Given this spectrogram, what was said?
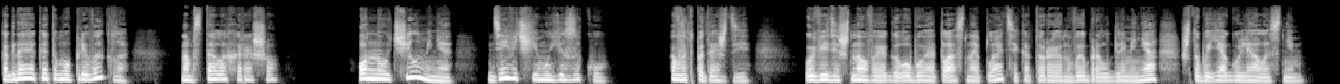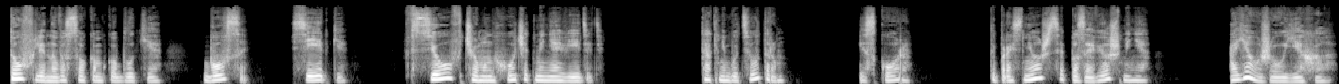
Когда я к этому привыкла, нам стало хорошо. Он научил меня девичьему языку. Вот подожди, увидишь новое голубое атласное платье, которое он выбрал для меня, чтобы я гуляла с ним. Туфли на высоком каблуке, бусы, серьги. Все, в чем он хочет меня видеть. Как-нибудь утром и скоро. Ты проснешься, позовешь меня, а я уже уехала.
